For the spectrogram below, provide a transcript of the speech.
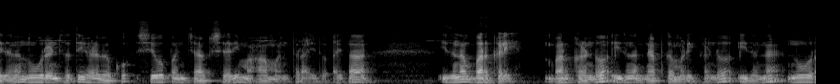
ಇದನ್ನು ನೂರೆಂಟು ಸತಿ ಹೇಳಬೇಕು. ಶಿವ ಪಂಚಾಕ್ಷರಿ ಮಹಾಮಂತ್ರ ಇದು, ಆಯಿತಾ? ಇದನ್ನು ಬರ್ಕಳಿ, ಬರ್ಕೊಂಡು ಇದನ್ನು ಜ್ಞಾಪಕ ಮಾಡಿಕೊಂಡು ಇದನ್ನು ನೂರ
